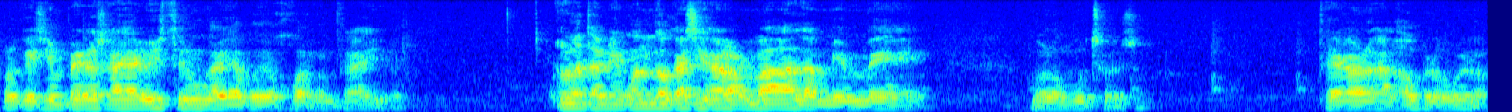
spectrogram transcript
Porque siempre los había visto y nunca había podido jugar contra ellos. Bueno, también cuando casi ganó Armada también me moló mucho eso. Te he ganado, pero bueno.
